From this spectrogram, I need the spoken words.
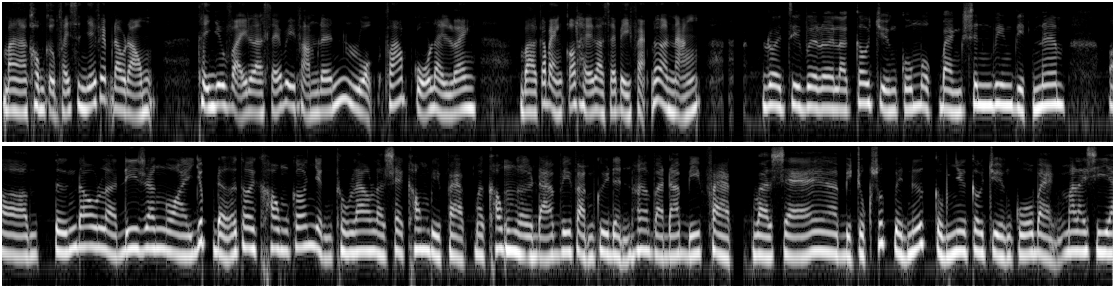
mà không cần phải xin giấy phép lao động, thì như vậy là sẽ vi phạm đến luật pháp của Đài Loan và các bạn có thể là sẽ bị phạt rất là nặng. Rồi thì vừa rồi là câu chuyện của một bạn sinh viên Việt Nam ờ, tưởng đâu là đi ra ngoài giúp đỡ thôi không có nhận thù lao là sẽ không bị phạt mà không Ừ. ngờ đã vi phạm quy định ha và đã bị phạt và sẽ bị trục xuất về nước cũng như câu chuyện của bạn Malaysia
